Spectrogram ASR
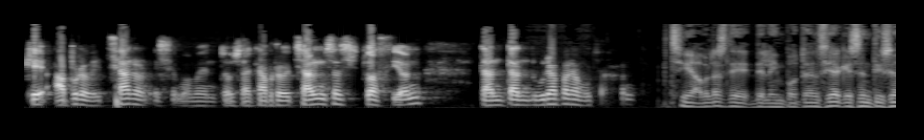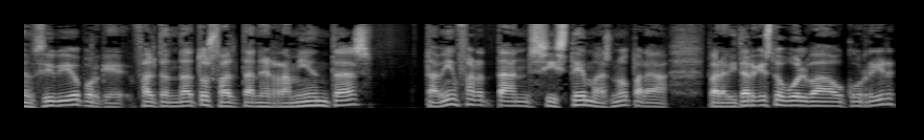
que aprovecharon ese momento, o sea, que aprovecharon esa situación tan tan dura para mucha gente. Sí, hablas de, la impotencia que sentís en Cibio porque faltan datos, faltan herramientas, también faltan sistemas ¿no? para, para evitar que esto vuelva a ocurrir,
